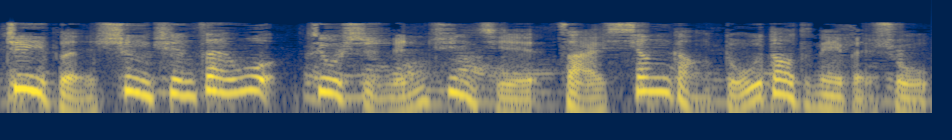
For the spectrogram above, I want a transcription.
这本《胜券在握》就是任俊杰在香港读到的那本书，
